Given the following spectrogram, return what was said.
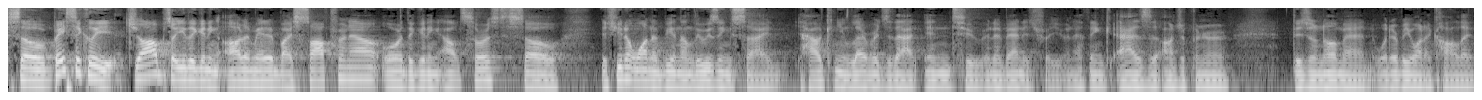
So basically, jobs are either getting automated by software now or they're getting outsourced. So if you don't want to be on the losing side, how can you leverage that into an advantage for you? And I think as an entrepreneur, digital nomad, whatever you want to call it,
